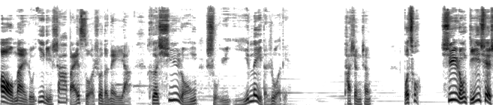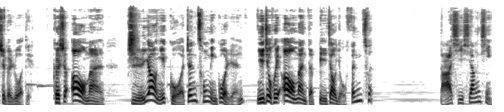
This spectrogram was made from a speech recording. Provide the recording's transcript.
傲慢如伊丽莎白所说的那样和虚荣属于一类的弱点。他声称，不错，虚荣的确是个弱点，可是傲慢，只要你果真聪明过人。你就会傲慢的比较有分寸。达西相信，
